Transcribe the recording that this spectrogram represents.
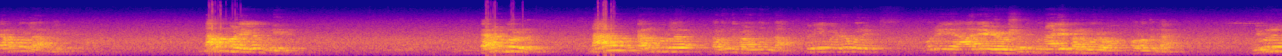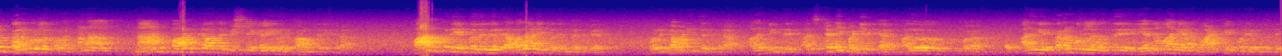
பெரம்பூர்ல ஆரம்பிக்குது. நவமலையில முடியுது. பெரம்பூர் நானும் பெரம்பூர்ல பிறந்து வளர்ந்தது தான். ஒரு ஒரு ஆறு ஏழு வருஷத்துக்கு முன்னாடியே பெரம்பூர் பிறந்துட்டாங்க. இவரும் பெரம்பூர்ல பிறந்த ஆனால் நான் பார்க்காத விஷயங்களை இவர் பார்த்திருக்கிறார். பார்ப்பது என்பது வேறு அவதானிப்பது என்பது வேறு. ஒரு கவனித்திருக்கிறார். அதை மீது அது ஸ்டடி பண்ணியிருக்கார். அது அங்கே பெரம்பூர்ல வந்து என்ன மாதிரியான வாழ்க்கை முறை இருந்தது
